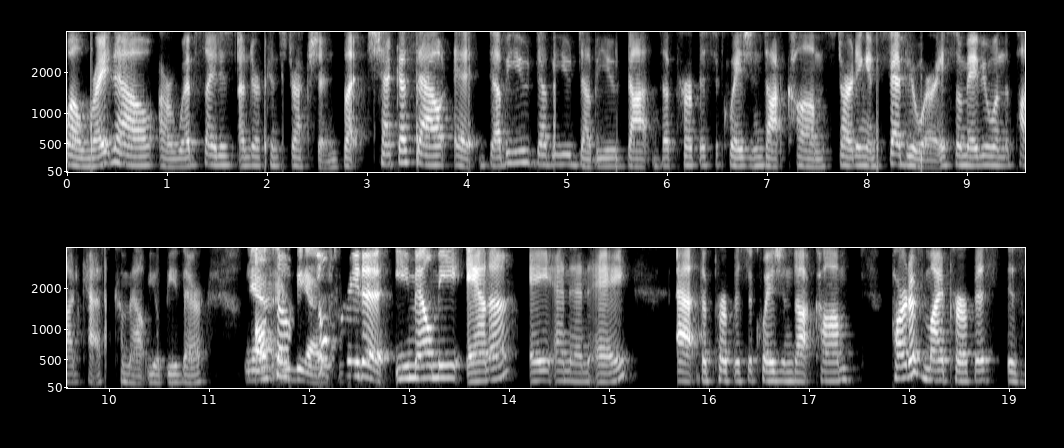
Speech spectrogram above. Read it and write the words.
Well, right now our website is under construction, but check us out at www.thepurposeequation.com starting in February. So maybe when the podcasts come out, you'll be there. Yeah, also, feel free to email me, Anna, A N N A, at thepurposeequation.com part of my purpose is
